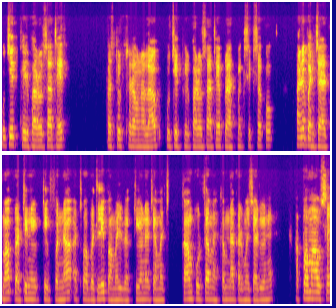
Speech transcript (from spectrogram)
ઉચિત ફેરફારો સાથે, પ્રસ્તુત ઠરાવનો લાભ ઉચિત ફેરફારો સાથે પ્રાથમિક શિક્ષકો અને પંચાયતમાં પ્રતિનિયુક્તિ પરના અથવા બદલી પામેલ વ્યક્તિઓને તેમજ કામ પૂરતા મહેકમના કર્મચારીઓને આપવામાં આવશે.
